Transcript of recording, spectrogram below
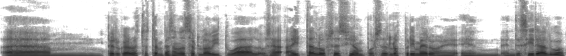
Pero claro, esto está empezando a ser lo habitual. O sea, hay tal obsesión por ser los primeros en, decir algo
